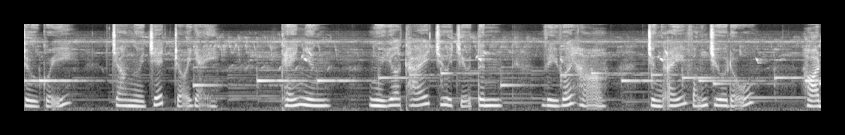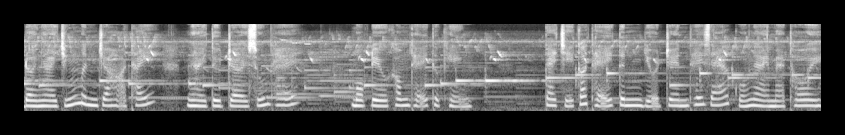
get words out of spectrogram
trừ quỷ, cho người chết trỗi dậy. Thế nhưng, người do thái chưa chịu tin, vì với họ, chừng ấy vẫn chưa đủ họ đòi ngài chứng minh cho họ thấy ngài từ trời xuống thế. Một điều không thể thực hiện. Ta chỉ có thể tin dựa trên thế giá của ngài mà thôi.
